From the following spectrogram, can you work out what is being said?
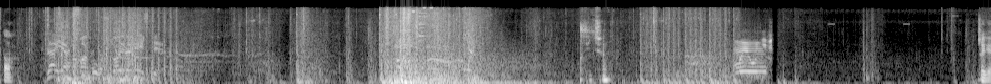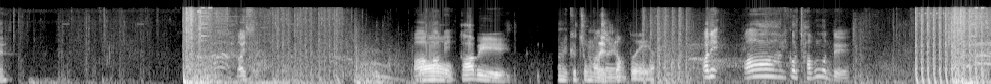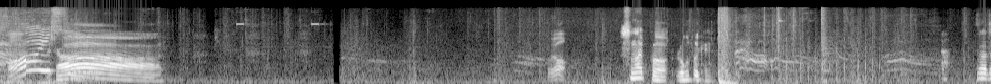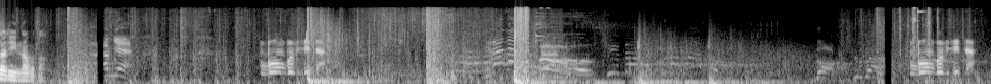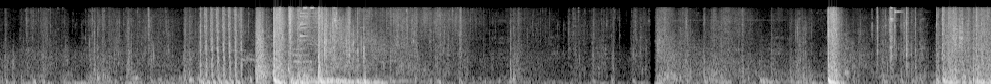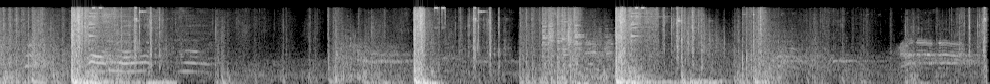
왔다. Да, я помогу. Стой на месте. 뒤층 Мы уничтожили. 저게 나이스. 아 어, 까비. 까비. 아니 그쪽 네, 맞아요. 정도예요. 아니 아 이거 잡은 건데. 나이스. 자, 뭐야? 스나이퍼 로드게 하나 자리 있나 보다. Ко мне. Бомба взята. Бомба взята.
